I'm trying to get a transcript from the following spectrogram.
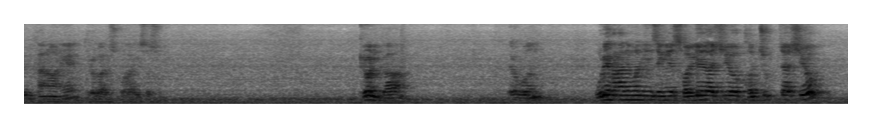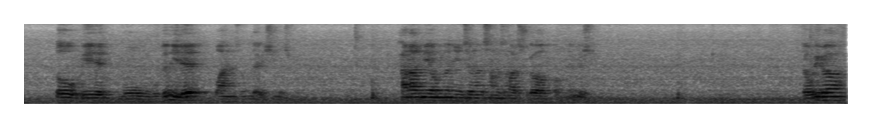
그 가나안에 들어갈 수가 있었습니다. 그러니까 여러분 우리 하나님은 인생의 설계자시요 건축자시요 또 우리의 모든 일의 완성자이신 것입니다. 하나님이 없는 인생은 상상할 수가 없는 것입니다. 자 우리가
